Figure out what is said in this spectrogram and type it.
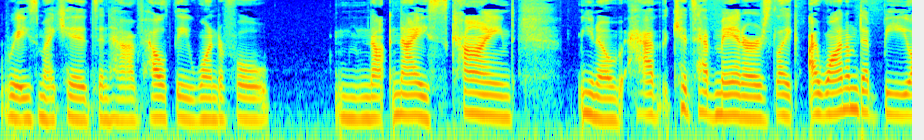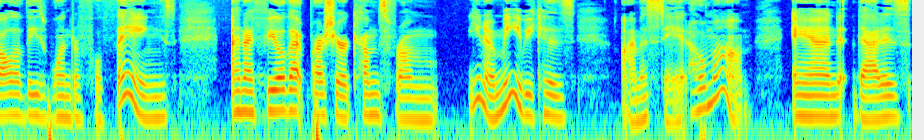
raise my kids and have healthy, wonderful, not nice, kind, you know, have kids have manners. Like I want them to be all of these wonderful things. And I feel that pressure comes from you know, me because I'm a stay at home mom. And that is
